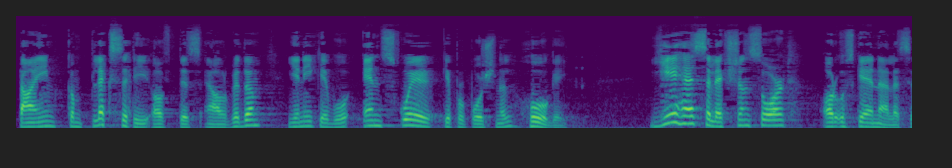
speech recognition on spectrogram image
time complexity of this algorithm یعنی کہ وہ این اسکوئر کے پروپورشنل ہو گئی۔ یہ ہے سلیکشن سارٹ اور اس کے انالیس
